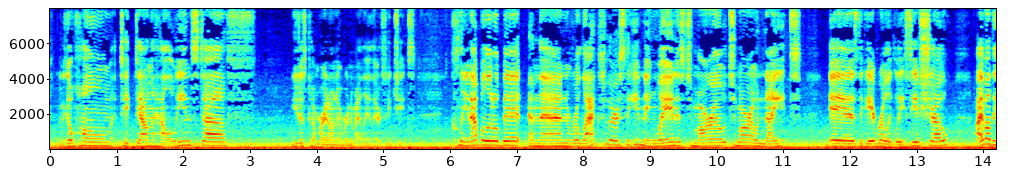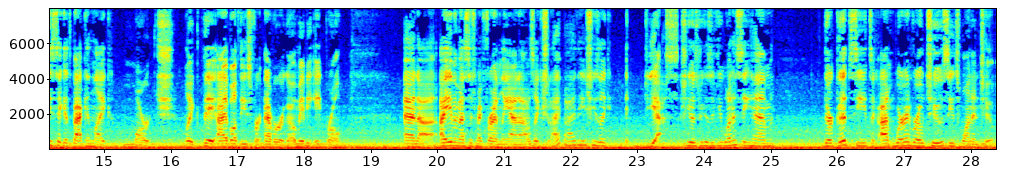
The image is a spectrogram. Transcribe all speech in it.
I'm going to go home, take down the Halloween stuff. You just come right on over to my lane there, sweet cheeks clean up a little bit, and then relax for the rest of the evening. Weigh-in is tomorrow. Tomorrow night is the Gabriel Iglesias show. I bought these tickets back in like March. Like they, I bought these forever ago, maybe April. And uh, I even messaged my friend Leanna. I was like, should I buy these? She's like, yes. She goes, because if you want to see him, they're good seats. Like I'm, we're in row two, seats one and two.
